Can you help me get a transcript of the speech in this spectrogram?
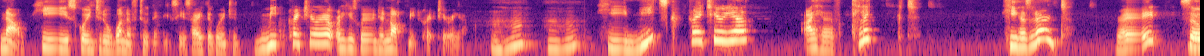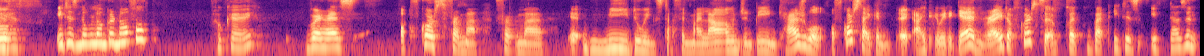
Now he is going to do one of two things. He's either going to meet criteria or he's going to not meet criteria. Mm-hmm. Mm-hmm. He meets criteria. I have clicked. He has learned, right? So Yes. it is no longer novel. Okay. Whereas, of course, from a from a uh, me doing stuff in my lounge and being casual, of course I can I do it again, right? Of course, uh, but but it is it doesn't.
